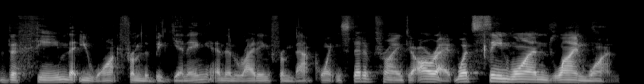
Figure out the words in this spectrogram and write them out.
the theme that you want from the beginning and then writing from that point instead of trying to all right what's scene one line one?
